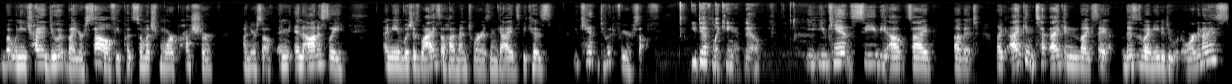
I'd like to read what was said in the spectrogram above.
But when you try to do it by yourself, you put so much more pressure on yourself. And and honestly, I mean, which is why I still have mentors and guides because you can't do it for yourself. You definitely can't. No, you, you can't see the outside of it. Like I can, t- I can like say this is what I need to do to organize.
